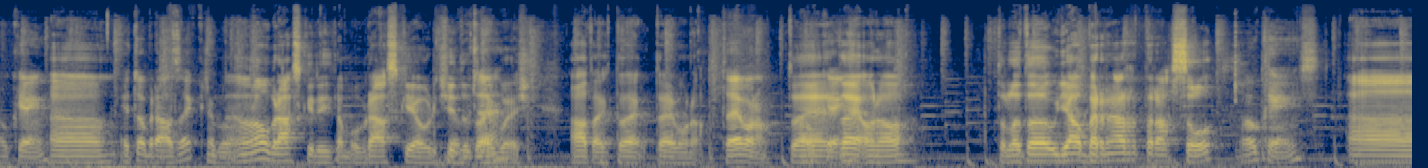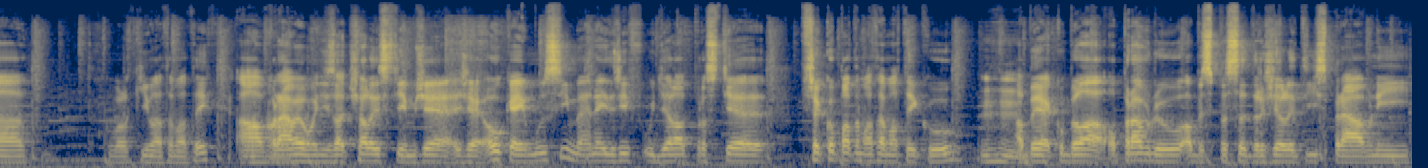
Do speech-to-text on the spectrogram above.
OK. Uh, Je to obrázek? Nebo? no, no, obrázky, dej tam obrázky a určitě Dobře. to tady budeš. A tak to je, to je ono. To je ono. To je, OK. to je ono. Tohle to udělal Bernard Russell, OK. a velký matematik. A Aha. právě oni začali s tím, že, že OK, musíme nejdřív udělat prostě překopat matematiku, mm-hmm. aby jako byla opravdu, aby jsme se drželi té správné mm-hmm.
